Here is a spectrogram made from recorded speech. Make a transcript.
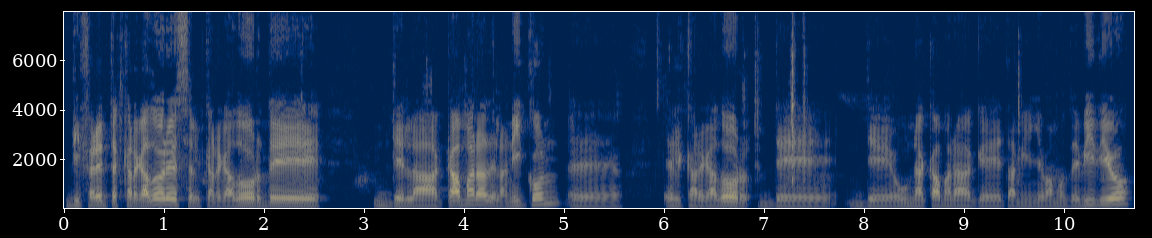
diferentes cargadores, el cargador de, la cámara, de la Nikon, eh, el cargador de, de, una cámara que también llevamos de vídeo,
